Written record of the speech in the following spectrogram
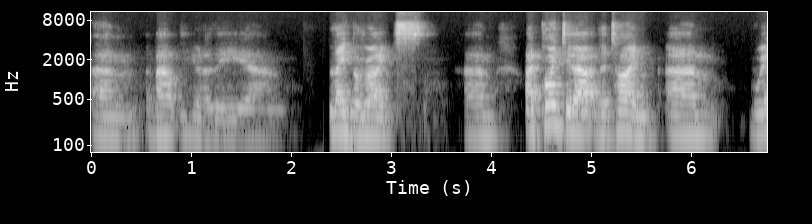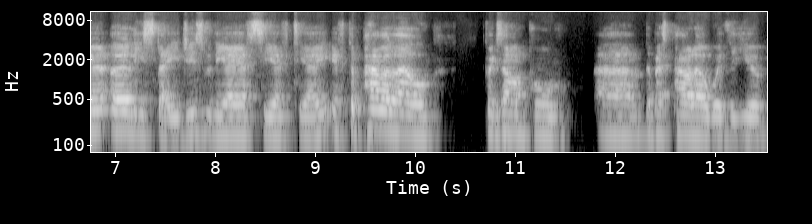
um, about you know the um, labour rights. Um, I pointed out at the time um, we're in early stages with the AFCFTA. If the parallel, for example, uh, the best parallel with the Euro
